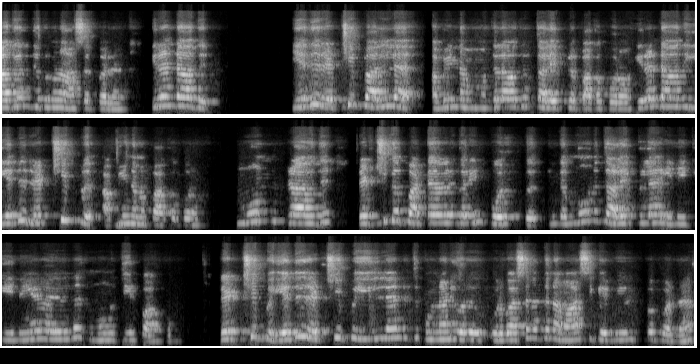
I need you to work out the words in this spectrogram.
பகிர்ந்துக்கணும்னு ஆசைப்படுறேன். இரண்டாவது எது ரட்சிப்பு அல்ல அப்படின்னு நம்ம முதலாவது தலைப்புல பார்க்க போறோம். இரண்டாவது எது ரட்சிப்பு அப்படின்னு நம்ம பார்க்க போறோம். மூன்றாவது ரட்சிக்கப்பட்டவர்களின் பொறுப்பு. இந்த மூணு தலைப்புல இன்னைக்கு நேரில் மூணுத்தையும் பார்ப்போம். ரட்சிப்பு எது ரட்சிப்பு இல்லைன்றதுக்கு முன்னாடி ஒரு ஒரு வசனத்தை நான் வாசிக்க விருப்பப்படுறேன்.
